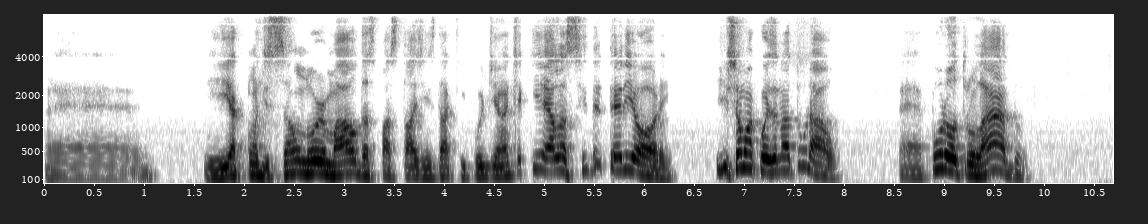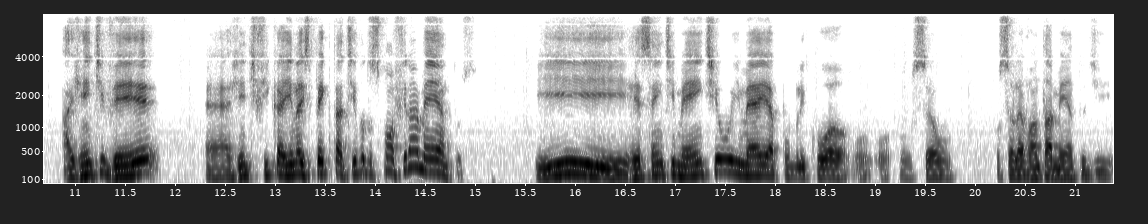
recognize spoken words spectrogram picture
É, e a condição normal das pastagens daqui por diante é que elas se deteriorem. Isso é uma coisa natural. É, por outro lado, a gente vê, é, a gente fica aí na expectativa dos confinamentos. E recentemente o IMEA publicou o, o, o seu, o seu levantamento de,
